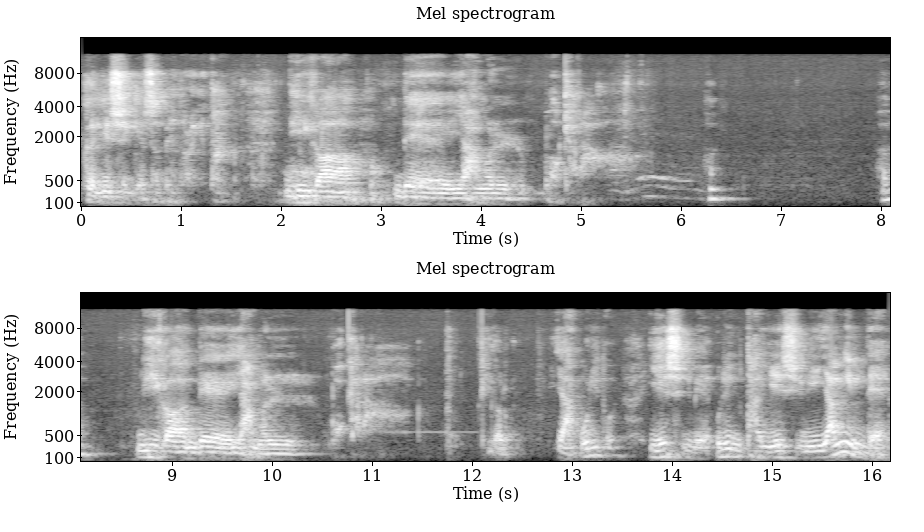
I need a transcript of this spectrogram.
그 예수님께서 베드로에게 딱, 네가 내 양을 먹여라. 어? 어? 네가 내 양을 먹여라. 여러분, 야, 우리도 예수님의, 우리는 다 예수님의 양인데,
